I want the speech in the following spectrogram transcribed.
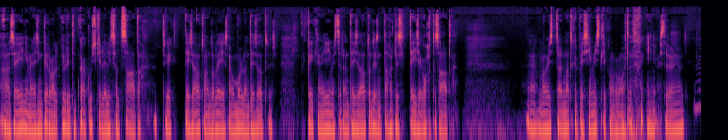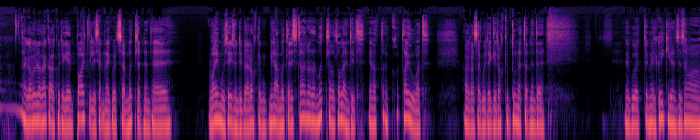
aa, see inimene siin kõrval üritab ka kuskile lihtsalt saada. et kõik teised autod on tal ees, nagu mul on teised autod ees. kõikidel inimestel on teised autod ees, nad tahavad lihtsalt teise kohta saada. ma vist olen natuke pessimistlikum, kui ma mõtlen inimeste peale niimoodi. aga võib-olla väga kuidagi empaatilisem nagu, et sa mõtled nende vaimuseisundi peale rohkem, mina mõtlen lihtsalt, aa, nad on mõtlevad olendid ja nad tajuvad. aga sa kuidagi rohkem tunnetad nende nagu, et meil kõigil on seesama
